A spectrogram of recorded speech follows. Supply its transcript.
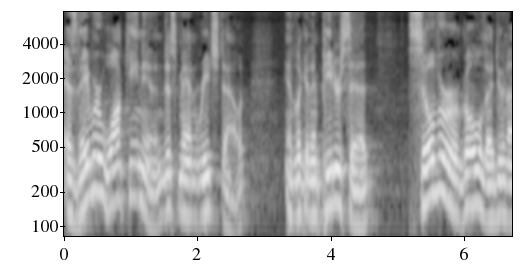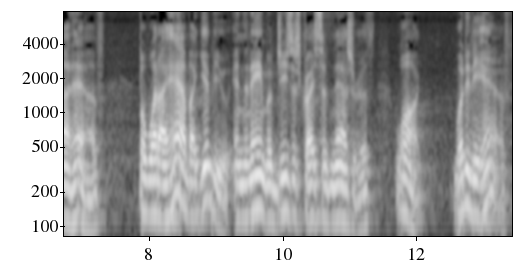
As they were walking in, this man reached out and look at him. Peter said, Silver or gold I do not have, but what I have I give you. In the name of Jesus Christ of Nazareth, walk. What did he have?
